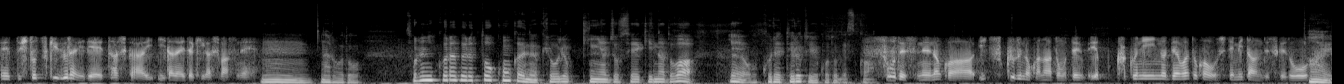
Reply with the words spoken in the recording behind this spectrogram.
えーと、一月ぐらいで確かいただいた気がしますね。うんなるほど。それに比べると、今回の協力金や助成金などは、やや遅れてるということですか？そうですね、なんかいつ来るのかなと思って、確認の電話とかをしてみたんですけど、はい、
